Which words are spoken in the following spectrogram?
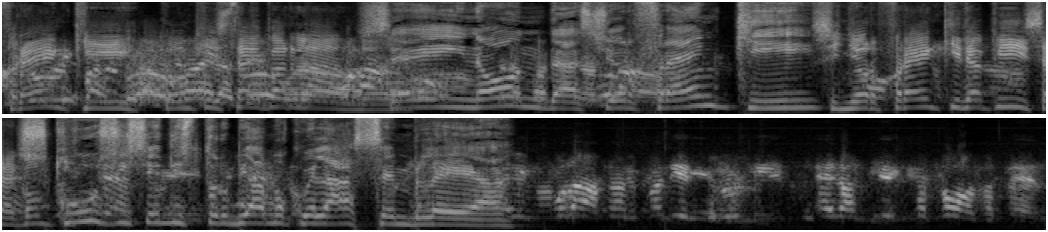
Frankie, con chi stai parlando? Sei in onda, signor Frankie? Signor Frankie da Pisa, con chi Scusi se disturbiamo quell'assemblea. È la stessa cosa, per.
